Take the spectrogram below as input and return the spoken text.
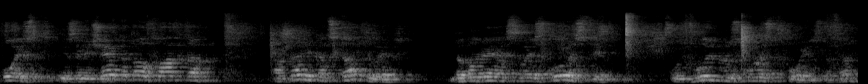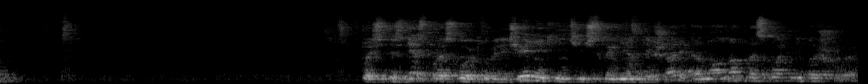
поезд не замечает этого факта, а шарик отскакивает, добавляя к своей скорости удвоенную скорость поезда. Да? То есть здесь происходит увеличение кинетической энергии шарика, но она происходит небольшое.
